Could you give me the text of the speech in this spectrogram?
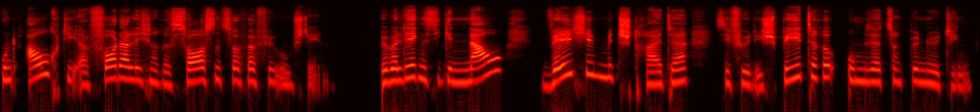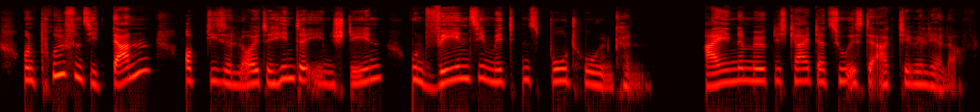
und auch die erforderlichen Ressourcen zur Verfügung stehen. Überlegen Sie genau, welche Mitstreiter Sie für die spätere Umsetzung benötigen und prüfen Sie dann, ob diese Leute hinter Ihnen stehen und wen Sie mit ins Boot holen können. Eine Möglichkeit dazu ist der aktive Leerlauf.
